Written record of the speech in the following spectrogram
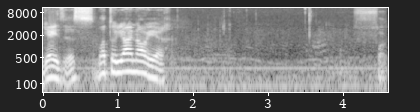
Jezus, wat doe jij nou hier? Fuck.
